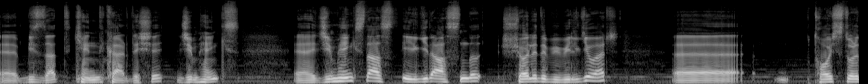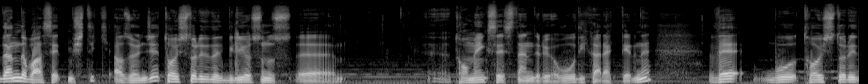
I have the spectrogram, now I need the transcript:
e, bizzat kendi kardeşi Jim Hanks. E, Jim Hanks'le as- ilgili aslında şöyle de bir bilgi var. E, Toy Story'den de bahsetmiştik az önce. Toy Story'de de biliyorsunuz e, e, Tom Hanks seslendiriyor Woody karakterini. Ve bu Toy Story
